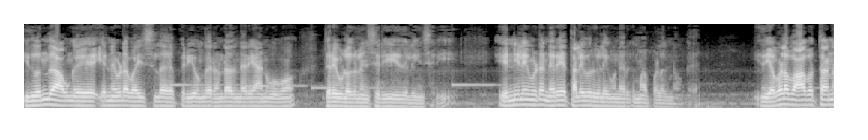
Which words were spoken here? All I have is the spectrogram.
இது வந்து அவங்க என்னை விட வயசில் பெரியவங்க ரெண்டாவது நிறைய அனுபவம் திரையுலகிலையும் சரி இதுலேயும் சரி. என்னிலையும் விட நிறைய தலைவர்களை நெருக்கமாக பழகினவங்க. இது எவ்வளவு ஆபத்தான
